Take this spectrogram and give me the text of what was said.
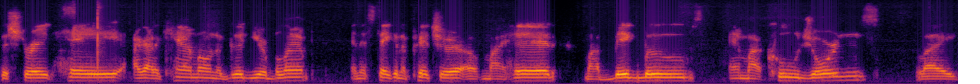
the straight, hey, I got a camera on a Goodyear blimp, and it's taking a picture of my head, my big boobs, and my cool Jordans. Like,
